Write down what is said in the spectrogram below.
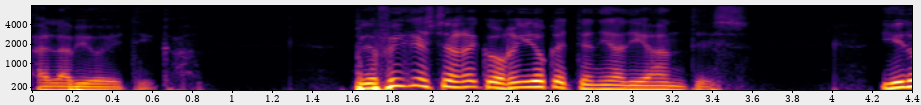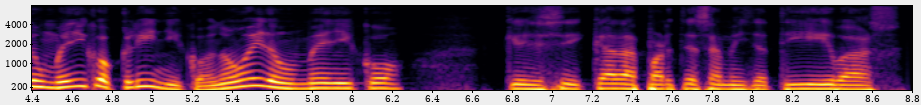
a la bioética. Pero fíjese el recorrido que tenía de antes. Y era un médico clínico, no era un médico que se dedicara a partes administrativas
